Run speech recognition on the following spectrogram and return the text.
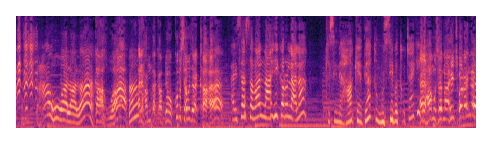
क्या हुआ लाला? क्या हुआ? हा? अरे हम का बेवकूफ़ समझ रखा है। ऐसा सवाल ना ही करो लाला। किसी ने हाँ कह दिया तो मुसीबत हो जाएगी। अरे हम उसे नहीं छोड़ेंगे।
